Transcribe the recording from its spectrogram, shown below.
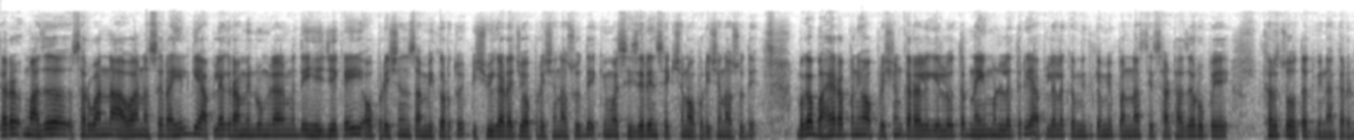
तर माझं सर्वांना आव्हान असं राहील की आपल्या ग्रामीण रुग्णालयामध्ये हे जे काही ऑपरेशन्स आम्ही करतो आहे पिशवी गाड्याचे ऑपरेशन असू दे किंवा सिझेरियन सेक्शन ऑपरेशन असू दे. बघा बाहेर आपण हे ऑपरेशन करायला गेलो तर नाही म्हणलं तरी आपल्याला कमीत कमी पन्नास ते साठ हजार रुपये खर्च होतात विनाकारण.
